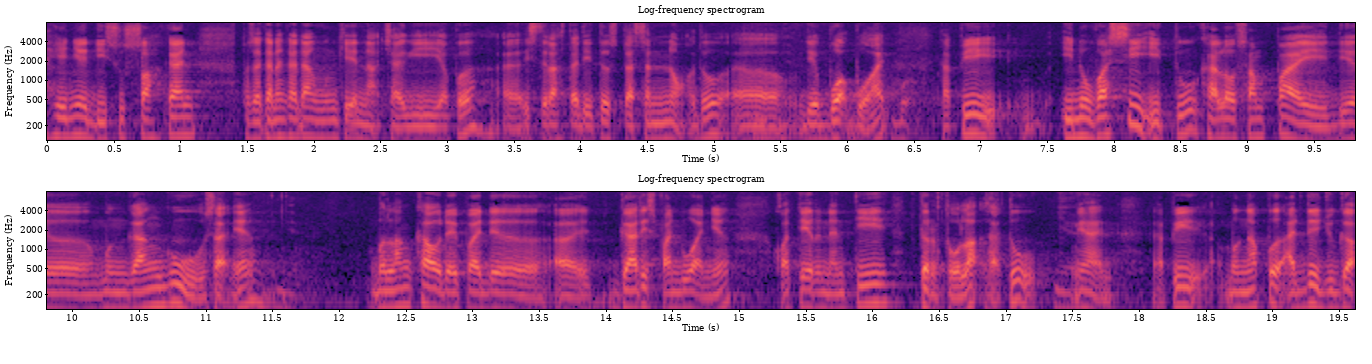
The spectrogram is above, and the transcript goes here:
akhirnya disusahkan. Pasal kadang-kadang mungkin nak cari apa uh, istilah tadi tu sudah senok tu uh, dia buat-buat. Tapi inovasi itu kalau sampai dia mengganggu ustaz ya melangkau daripada uh, garis panduannya khuatir nanti tertolak satu yeah. kan tapi mengapa ada juga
